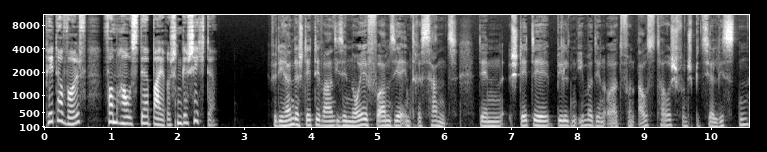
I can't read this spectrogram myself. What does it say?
Peter Wolf vom Haus der bayerischen Geschichte. Für die Herren der Städte war diese neue Form sehr interessant, denn Städte bilden immer den Ort von Austausch von Spezialisten.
